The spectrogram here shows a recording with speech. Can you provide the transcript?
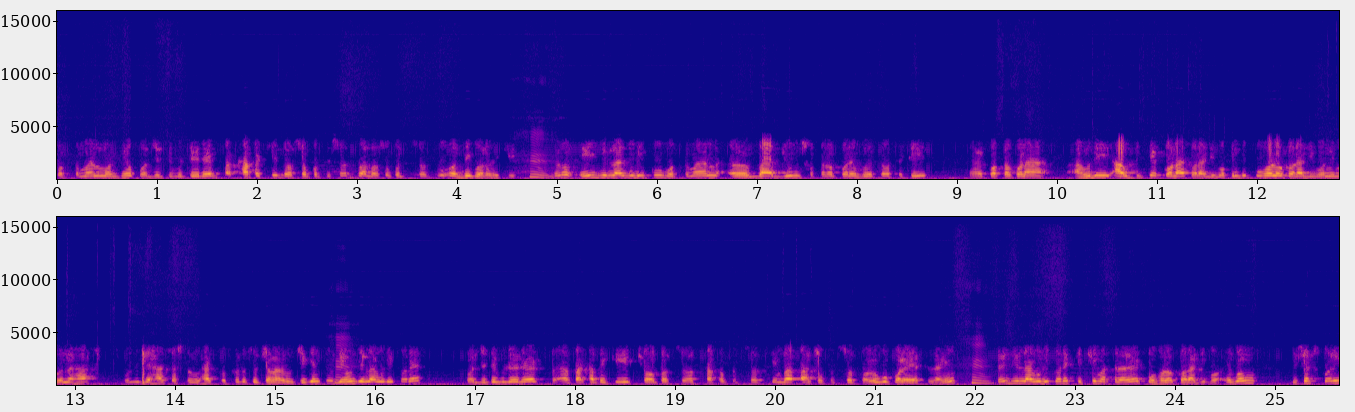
ବର୍ତ୍ତମାନ ମଧ୍ୟ ପଜିଟିଭିଟି ରେଟ୍ ପାଖାପାଖି ଦଶ ପ୍ରତିଶତ ବା ଦଶ ପ୍ରତିଶତ ରୁ ଅଧିକ ରହିଛି ତେଣୁ ଏଇ ଜିଲ୍ଲା ଗୁଡ଼ିକୁ ବର୍ତ୍ତମାନ ବା ଜୁନ ସତର ପରେ ହୁଏତ ସେଠି କଟକଣା ଆହୁରି ଆଉ ଟିକେ କଡା କରାଯିବ କିନ୍ତୁ କୋହଳ କରାଯିବନି ବୋଲି ଯାହା ସ୍ୱାସ୍ଥ୍ୟ ବିଭାଗ ପକ୍ଷରୁ ସୂଚନା ରହୁଛି କିନ୍ତୁ ଯେଉଁ ଜିଲ୍ଲା ଗୁଡ଼ିକରେ ପଜିଟିଭିଟି ରେଟ୍ ପାଖାପାଖି ଛଅ ପ୍ରତିଶତ ସାତ ପ୍ରତିଶତ କିମ୍ବା ପାଞ୍ଚ ପ୍ରତିଶତ ତଳକୁ ପଳେଇ ଆସିଲାଣି ସେଇ ଜିଲ୍ଲା ଗୁଡ଼ିକରେ କିଛି ମାତ୍ରାରେ କୋହଳ କରାଯିବ ଏବଂ ବିଶେଷ କରି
